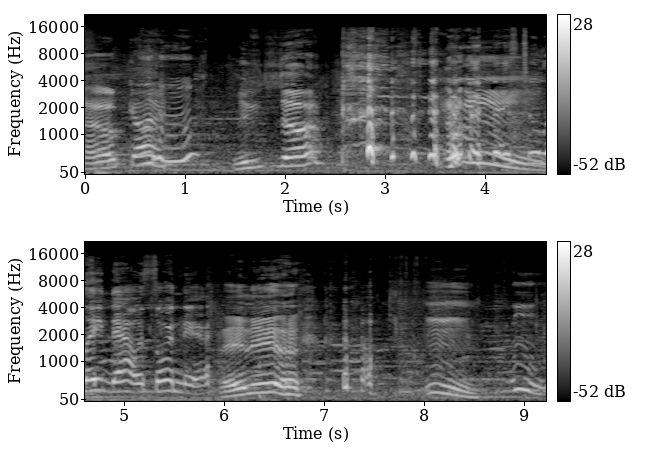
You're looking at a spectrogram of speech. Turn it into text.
Okay. Mm-hmm. You sure? it's too late now. It's on there. It is. Mmm. Mm.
